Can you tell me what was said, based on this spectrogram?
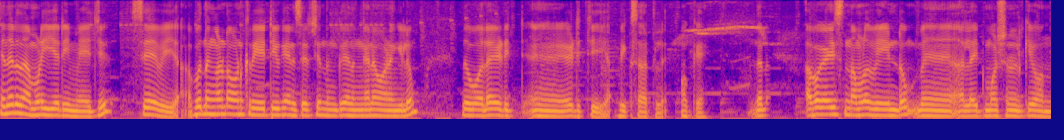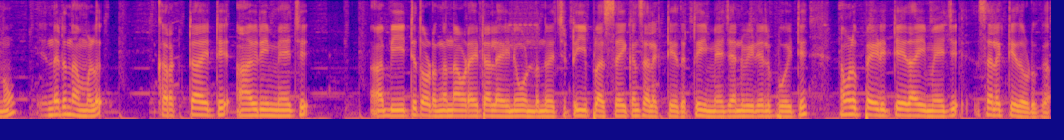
എന്നിട്ട് നമ്മൾ ഈ ഒരു ഇമേജ് സേവ് ചെയ്യുക. അപ്പോൾ നിങ്ങളുടെ ഓൺ ക്രിയേറ്റീവ് അനുസരിച്ച് നിങ്ങൾക്ക് എങ്ങനെ വേണമെങ്കിലും ഇതുപോലെ എഡിറ്റ് എഡിറ്റ് ചെയ്യാം പിക്സാർട്ടിൽ ഓക്കെ എന്നിട്ട് അപ്പോൾ കൈസ് നമ്മൾ വീണ്ടും ലൈറ്റ് മോഷനിലേക്ക് വന്നു. എന്നിട്ട് നമ്മൾ കറക്റ്റായിട്ട് ആ ഒരു ഇമേജ് ആ ബീറ്റ് തുടങ്ങുന്ന അവിടെ ആയിട്ട് ആ ലൈന് കൊണ്ടുവന്ന് വെച്ചിട്ട് ഈ പ്ലസ് ഐക്കൺ സെലക്ട് ചെയ്തിട്ട് ഇമേജ് ആൻഡ് വീഡിയോയിൽ പോയിട്ട് നമ്മളിപ്പോൾ എഡിറ്റ് ചെയ്ത ആ ഇമേജ് സെലക്ട് ചെയ്ത് കൊടുക്കുക.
